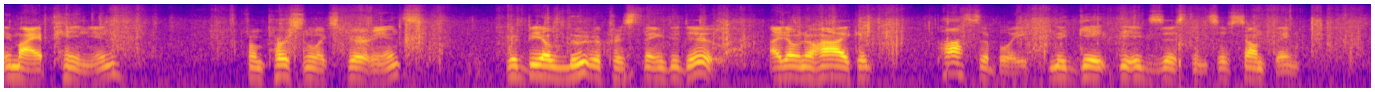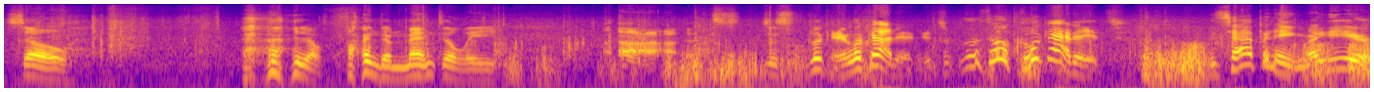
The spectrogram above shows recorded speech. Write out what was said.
in my opinion, from personal experience, would be a ludicrous thing to do. I don't know how I could possibly negate the existence of something so, you know, fundamentally, uh, just look, look at it. It's, look, look at it. It's happening right here.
